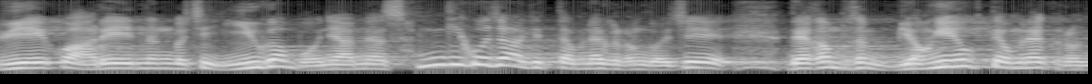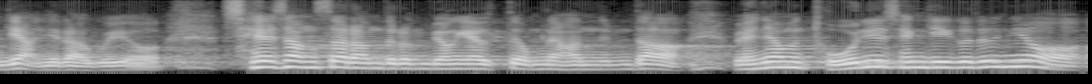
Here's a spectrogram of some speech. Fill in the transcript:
위에 있고 아래에 있는 것이 이유가 뭐냐면 섬기고자 하기 때문에 그런 거지 내가 무슨 명예욕 때문에 그런 게 아니라고요. 세상 사람들은 명예욕 때문에 합니다. 왜냐하면 돈이 생기거든요.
